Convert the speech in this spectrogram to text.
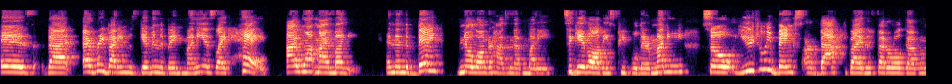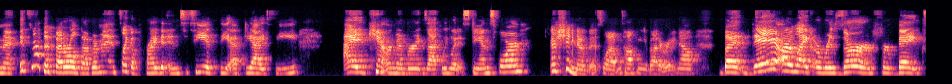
is that everybody who's giving the bank money is like, hey, I want my money. And then the bank no longer has enough money to give all these people their money. So usually banks are backed by the federal government. It's not the federal government, it's like a private entity, it's the FDIC. I can't remember exactly what it stands for. I should know this while I'm talking about it right now. But they are like a reserve for banks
